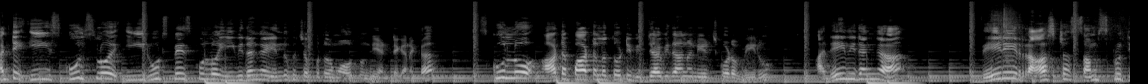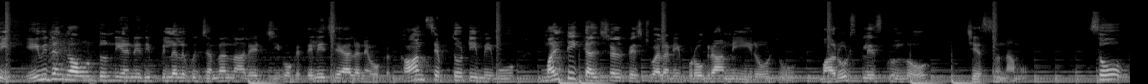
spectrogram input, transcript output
అంటే ఈ స్కూల్స్లో ఈ రూట్స్ ప్లే స్కూల్లో ఈ విధంగా ఎందుకు చెప్పడం అవుతుంది అంటే కనుక స్కూల్లో ఆటపాటలతోటి విద్యా విధానం నేర్చుకోవడం వేరు. అదేవిధంగా వేరే రాష్ట్ర సంస్కృతి ఏ విధంగా ఉంటుంది అనేది పిల్లలకు జనరల్ నాలెడ్జ్ ఒక తెలియచేయాలనే ఒక కాన్సెప్ట్ తోటి మేము మల్టీ కల్చరల్ ఫెస్టివల్ అనే ప్రోగ్రామ్ని ఈరోజు మా రూట్స్ ప్లే స్కూల్లో చేస్తున్నాము. సో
